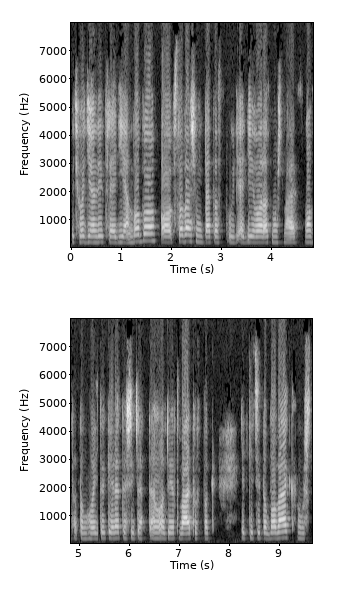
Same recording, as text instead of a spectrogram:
Hogy hogy jön létre egy ilyen baba. A szavás mintát azt úgy egy év alatt most már mondhatom, hogy tökéletesítettem, azért változtak egy kicsit a babák. Most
